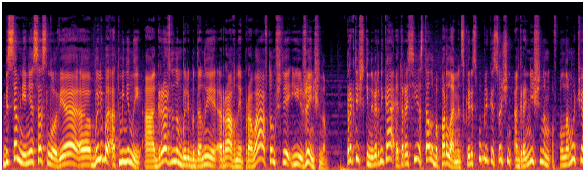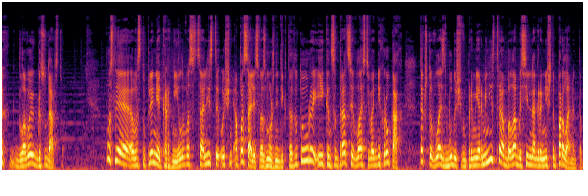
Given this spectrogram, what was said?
Без сомнения, сословия э, были бы отменены, а гражданам были бы даны равные права, в том числе и женщинам. Практически наверняка эта Россия стала бы парламентской республикой с очень ограниченным в полномочиях главой государства. После выступления Корнилова социалисты очень опасались возможной диктатуры и концентрации власти в одних руках, так что власть будущего премьер-министра была бы сильно ограничена парламентом.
